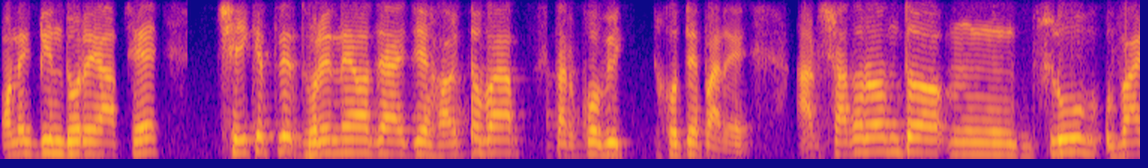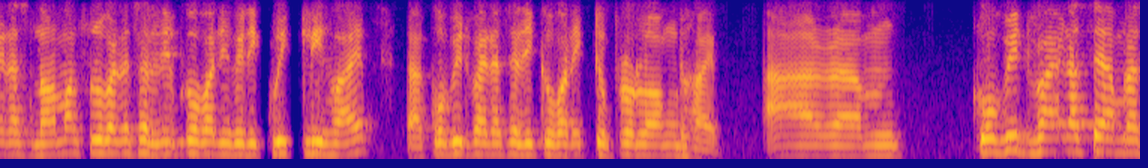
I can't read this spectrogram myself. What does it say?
অনেকদিন ধরে আছে। সেই ক্ষেত্রে ধরে নেওয়া যায় যে হয়তোবা তার কোভিড হতে পারে। আর সাধারণত ফ্লু ভাইরাস নর্মাল ফ্লু ভাইরাসের রিকভারি ভেরি কুইকলি হয়। কোভিড ভাইরাসের রিকভারি একটু প্রলংড হয়। আর কোভিড ভাইরাসে আমরা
